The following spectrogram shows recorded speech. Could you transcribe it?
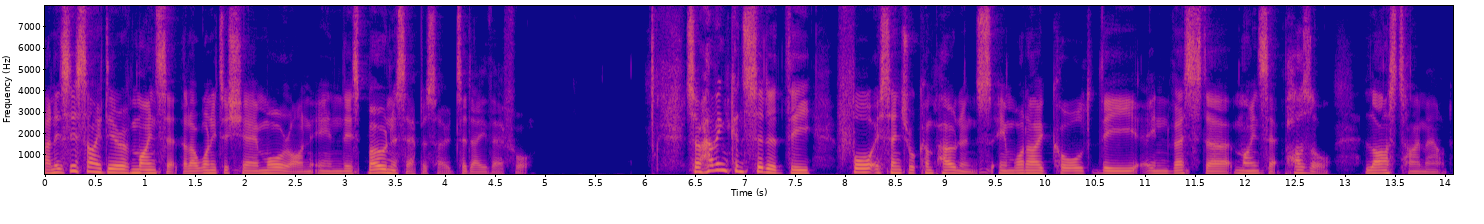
And it's this idea of mindset that I wanted to share more on in this bonus episode today, therefore. So having considered the four essential components in what I called the investor mindset puzzle last time out,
